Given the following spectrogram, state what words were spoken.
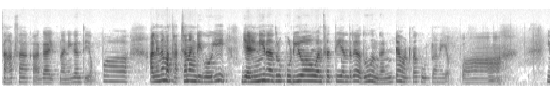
ಸಾಕು ಸಾಕಾಗಾಯ್ತು ನನಗಂತೂ. ಯಪ್ಪ! ಅಲ್ಲಿಂದ ಮತ್ತೆ ಹಚ್ಚನ ಅಂಗಡಿಗೆ ಹೋಗಿ ಎಳ್ನೀರಾದರೂ ಕುಡಿಯೋ ಒಂದು ಸತಿ ಅಂದರೆ ಅದು ಒಂದು ಗಂಟೆ ಮಟ್ಟದಾಗ ಕೂತಾನೆ ಯಪ್ಪ! ಈ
